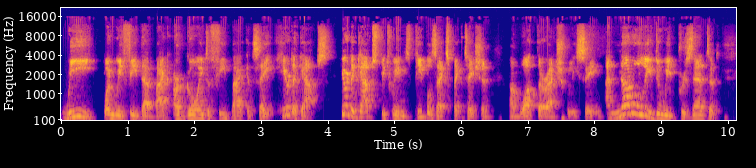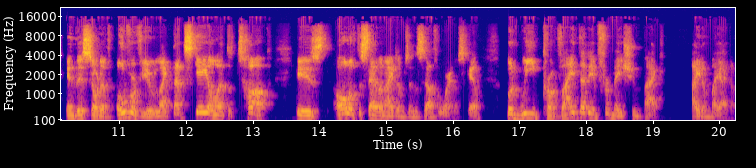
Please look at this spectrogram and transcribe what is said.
we, when we feed that back, are going to feed back and say, Here are the gaps. Here are the gaps between people's expectation and what they're actually seeing. And not only do we present it in this sort of overview, like that scale at the top is all of the seven items in the self awareness scale, but we provide that information back item by item.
